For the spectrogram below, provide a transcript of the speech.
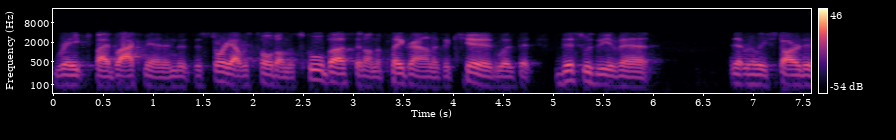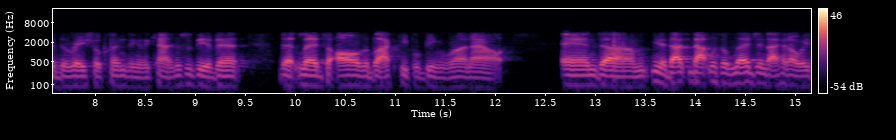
raped by black men. And the, the story I was told on the school bus and on the playground as a kid was that this was the event that really started the racial cleansing of the county. This was the event that led to all the black people being run out. And um, you know that that was a legend I had always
